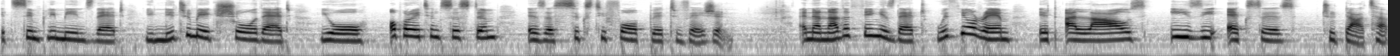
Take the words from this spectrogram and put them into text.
it simply means that you need to make sure that your operating system is a 64-bit version. And another thing is that with your RAM, it allows easy access to data.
